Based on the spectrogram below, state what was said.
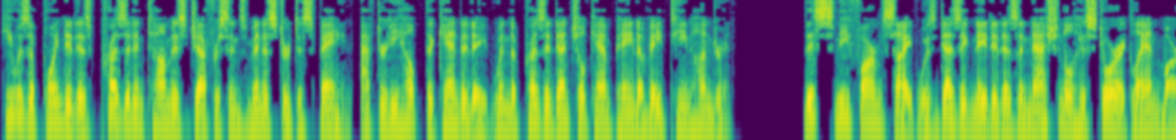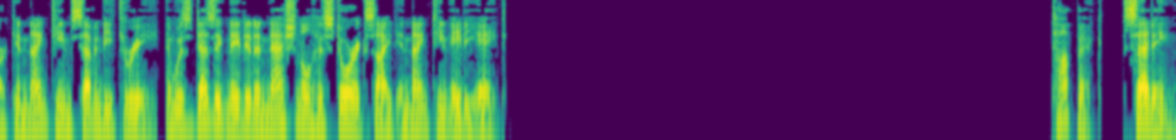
He was appointed as President Thomas Jefferson's minister to Spain, after he helped the candidate win the presidential campaign of 1800. This Snee Farm site was designated as a National Historic Landmark in 1973, and was designated a National Historic Site in 1988. Setting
